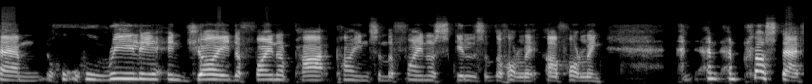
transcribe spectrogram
um, who, who really enjoy the finer part, points and the finer skills of the hurling of hurling. And and, and plus that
